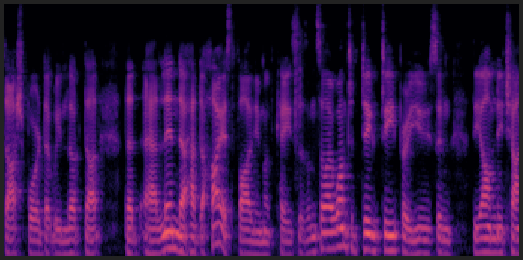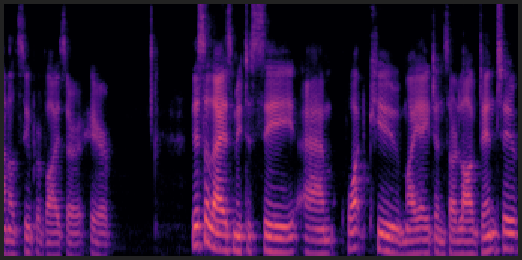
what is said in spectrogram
dashboard that we looked at that uh, Linda had the highest volume of cases and so I want to dig deeper using the omni-channel supervisor here. This allows me to see um, what queue my agents are logged into,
